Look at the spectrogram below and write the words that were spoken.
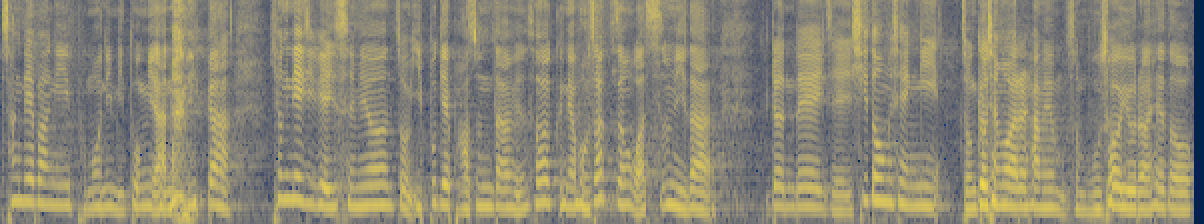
상대방이 부모님이 동의 안 하니까 형네 집에 있으면 좀 이쁘게 봐준다면서 그냥 무작정 왔습니다. 그런데 이제 시동생이 종교 생활을 하면 무슨 무소유라 해도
